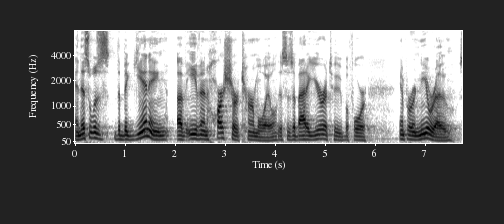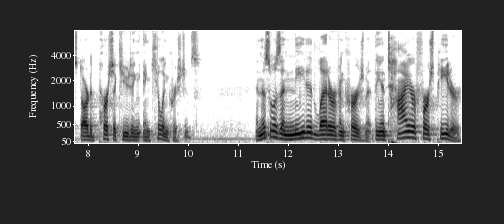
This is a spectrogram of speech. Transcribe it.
and this was the beginning of even harsher turmoil. This is about a year or two before Emperor Nero started persecuting and killing Christians. And this was a needed letter of encouragement. The entire First Peter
